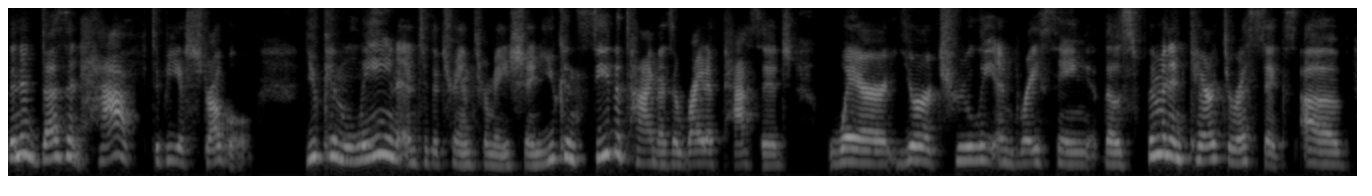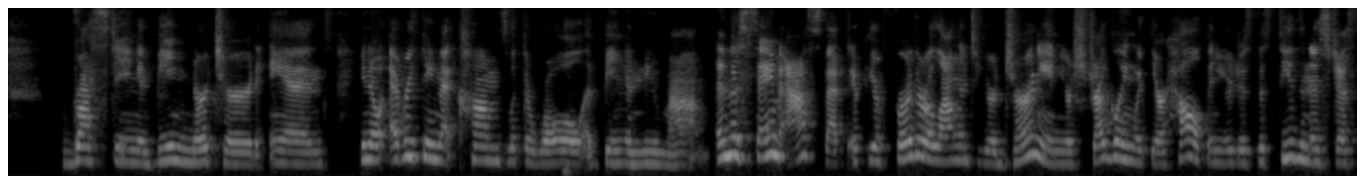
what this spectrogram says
then it doesn't have to be a struggle. You can lean into the transformation. You can see the time as a rite of passage where you're truly embracing those feminine characteristics of resting and being nurtured and you know everything that comes with the role of being a new mom. And the same aspect if you're further along into your journey and you're struggling with your health and you're just the season is just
